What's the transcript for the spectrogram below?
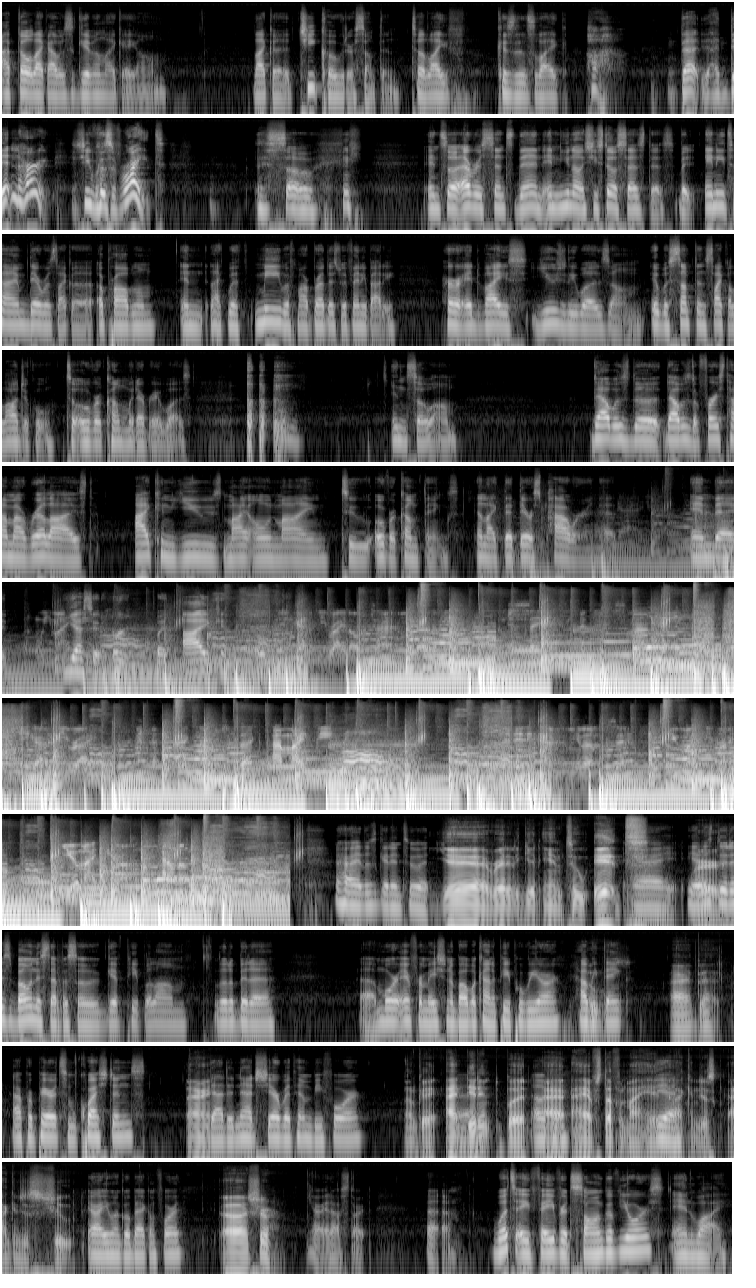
I felt like I was given like a um like a cheat code or something to life because it's like, huh, that that didn't hurt. She was right. So, and so ever since then, and you know, she still says this, but anytime there was like a, a problem, and like with me, with my brothers, with anybody, her advice usually was um it was something psychological to overcome whatever it was. and so um that was the that was the first time I realized I can use my own mind to overcome things and like that there's power in that. And that yes it hurt, but I can overcome You All right, let's get into it. Yeah, ready to get into it. All right. Yeah, Word. let's do this bonus episode. Give people um a little bit of uh, more information about what kind of people we are, how we Oh. think. All right, bet. I prepared some questions All right. that I did not share with him before. Okay. I didn't, but okay. I, I have stuff in my head Yeah. that I can just I can just shoot. All right, you want to go back and forth? Uh, sure. All right, I'll start. Uh, what's a favorite song of yours and why?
